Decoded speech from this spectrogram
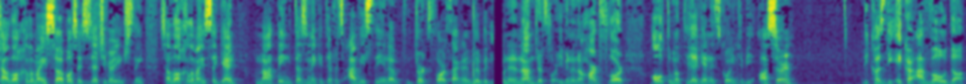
Saloch lemaisa, both this is actually very interesting. Saloch lemaisa again, mopping doesn't make a difference. Obviously, in a dirt floor, it's not going to be good, but even in an under floor, even in a hard floor, ultimately, again, it's going to be usr because the ikar avoda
